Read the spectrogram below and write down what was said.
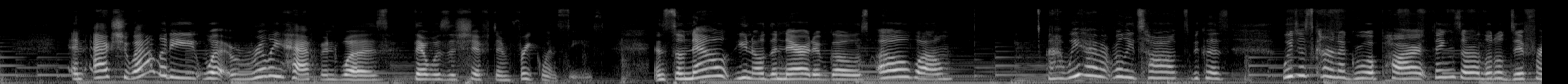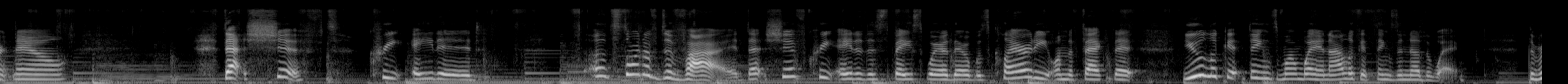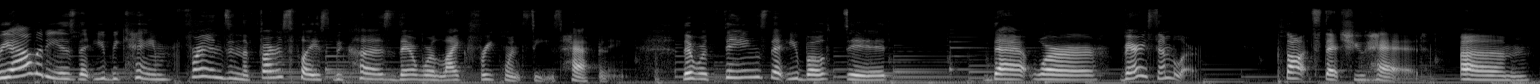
In actuality, what really happened was there was a shift in frequencies. And so now, you know, the narrative goes, oh, well, uh, we haven't really talked because we just kind of grew apart. Things are a little different now. That shift created a sort of divide. That shift created a space where there was clarity on the fact that you look at things one way and I look at things another way. The reality is that you became friends in the first place because there were like frequencies happening. There were things that you both did that were very similar thoughts that you had, um,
